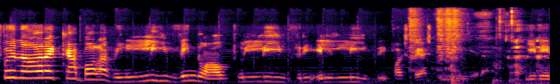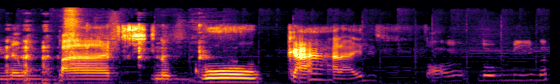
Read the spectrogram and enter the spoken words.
foi na hora que a bola vem livre, vem do alto, livre, ele livre, pode pegar a primeira. Ele não bate no gol, cara, ele só domina.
